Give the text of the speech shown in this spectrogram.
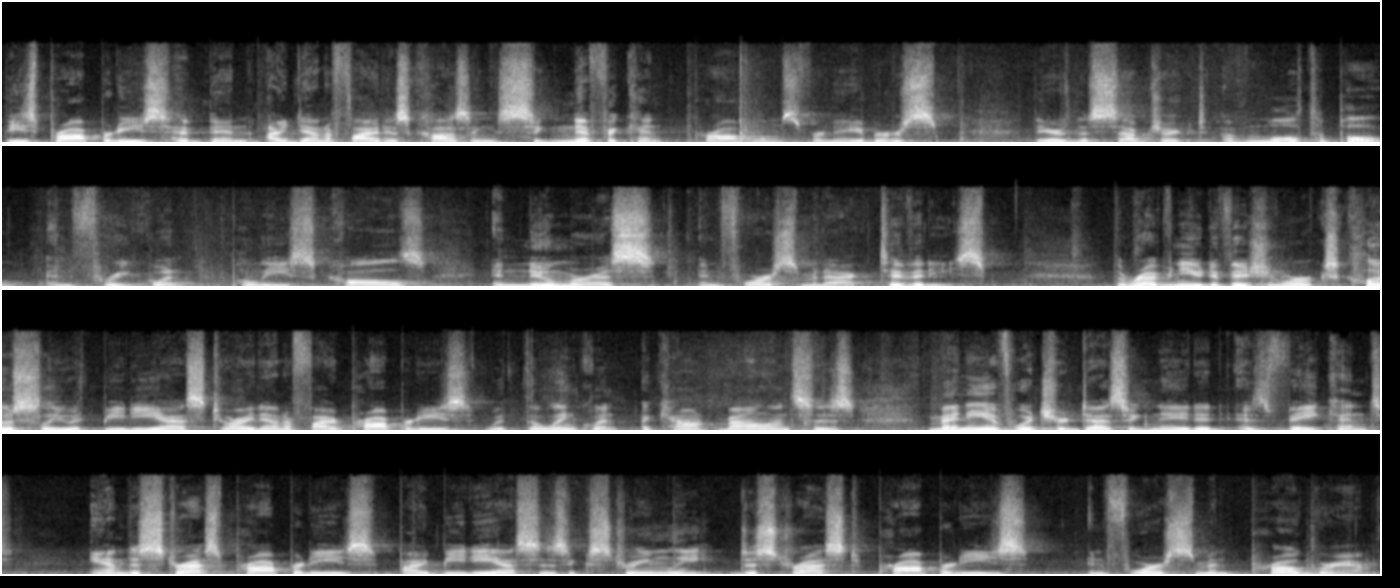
These properties have been identified as causing significant problems for neighbors. They are the subject of multiple and frequent police calls and numerous enforcement activities. The Revenue Division works closely with BDS to identify properties with delinquent account balances, many of which are designated as vacant and distressed properties by BDS's Extremely Distressed Properties Enforcement Program.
